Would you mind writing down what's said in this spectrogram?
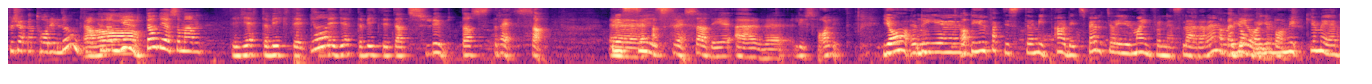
försöka ta det lugnt, för att Ja. kunna njuta av det som man... Det är jätteviktigt. Ja. Det är jätteviktigt att sluta stressa. Eh, Precis. att stressa, det är eh, livsfarligt. Ja, det, Mm. Ja. det är ju faktiskt eh, mitt arbetsfält. Jag är ju mindfulnesslärare Ja, men och jobbar ju mycket med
